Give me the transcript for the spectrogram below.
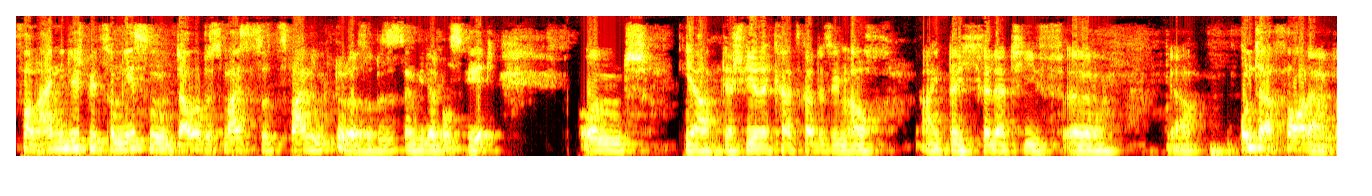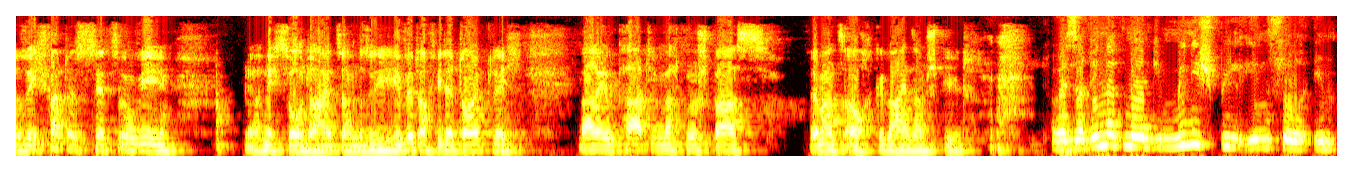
von einem Minispiel zum nächsten dauert es meistens so zwei Minuten oder so, bis es dann wieder losgeht. Und ja, der Schwierigkeitsgrad ist eben auch eigentlich relativ äh, ja, unterfordernd. Also ich fand es jetzt irgendwie ja, nicht so unterhaltsam. Also hier wird auch wieder deutlich, Mario Party macht nur Spaß, wenn man es auch gemeinsam spielt. Aber es erinnert mich an die Minispielinsel im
